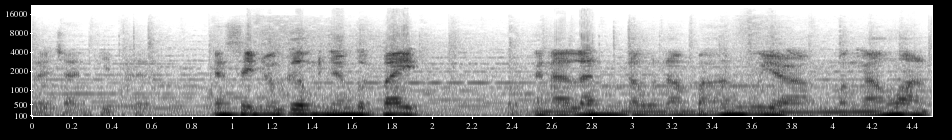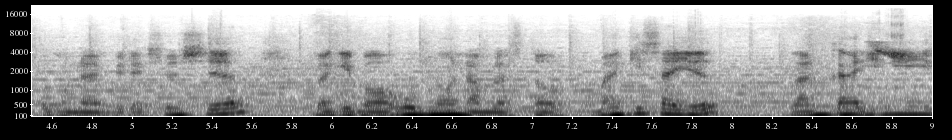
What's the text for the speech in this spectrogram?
kerajaan kita. Dan saya juga menyambut baik pengenalan undang-undang baru yang mengawal penggunaan media sosial bagi bawah umur 16 tahun. Bagi saya, langkah ini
